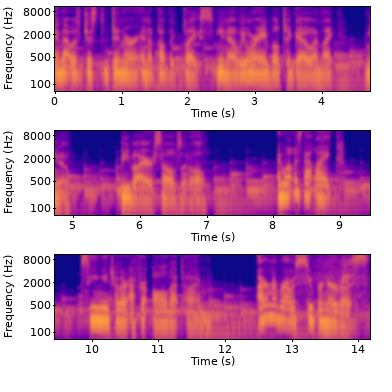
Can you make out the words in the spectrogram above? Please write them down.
And that was just dinner in a public place. You know, we weren't able to go and, like, you know, be by ourselves at all. And what was that like, seeing each other after all that time? I remember I was super nervous.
